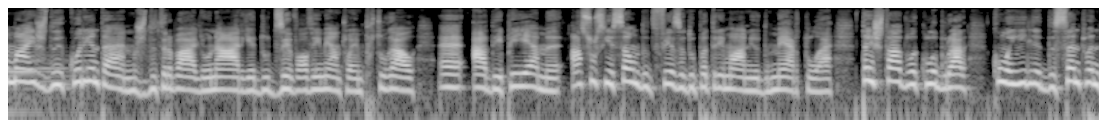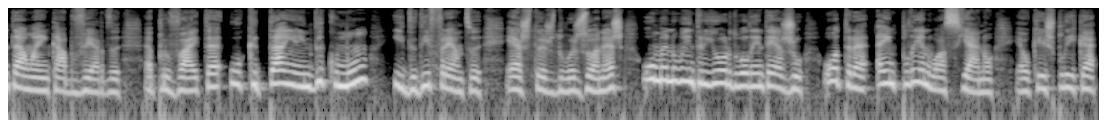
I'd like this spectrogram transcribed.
Com mais de 40 anos de trabalho na área do desenvolvimento em Portugal, a ADPM, a Associação de Defesa do Património de Mértola, tem estado a colaborar com a ilha de Santo Antão, em Cabo Verde. Aproveita o que têm de comum e de diferente estas duas zonas, uma no interior do Alentejo, outra em pleno oceano. É o que explica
